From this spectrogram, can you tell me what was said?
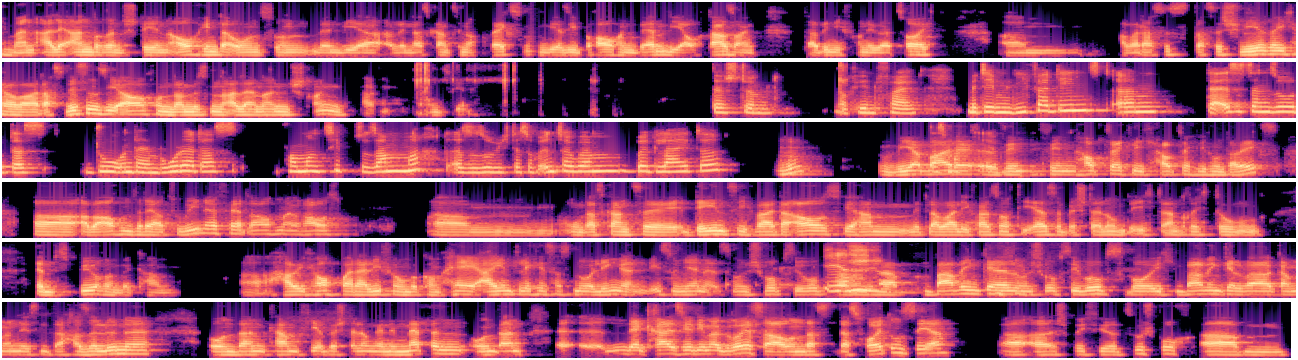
Ich meine, alle anderen stehen auch hinter uns und wenn wir, wenn das Ganze noch wächst und wir sie brauchen, werden die auch da sein. Da bin ich von überzeugt. Ähm, aber das ist, das ist schwierig, aber das wissen sie auch und da müssen alle an einen Strang packen. Das stimmt, auf jeden Fall. Mit dem Lieferdienst, ähm, da ist es dann so, dass du und dein Bruder das vom Prinzip zusammen macht, also so wie ich das auf Instagram begleite. Mhm. Wir beide sind, sind hauptsächlich, hauptsächlich unterwegs, äh, aber auch unsere Azubine fährt auch mal raus. Ähm, und das Ganze dehnt sich weiter aus. Wir haben mittlerweile, ich weiß noch, die erste Bestellung, die ich dann Richtung Emsbüren bekam, äh, habe ich auch bei der Lieferung bekommen, hey, eigentlich ist das nur Lingen, dies und jenes. Und schwuppsiwupps ja. haben wir Barwinkel und schwuppsiwupps, wo ich in Barwinkel war, kam man nächsten Tag Haselünne und dann kamen vier Bestellungen in Meppen und dann äh, der Kreis wird immer größer und das, das freut uns sehr, äh, äh sprich für Zuspruch. Ähm,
